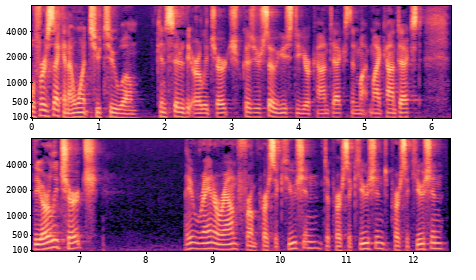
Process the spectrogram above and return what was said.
Well, for a second, I want you to um, consider the early church because you're so used to your context and my, my context. The early church, they ran around from persecution to persecution to persecution.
